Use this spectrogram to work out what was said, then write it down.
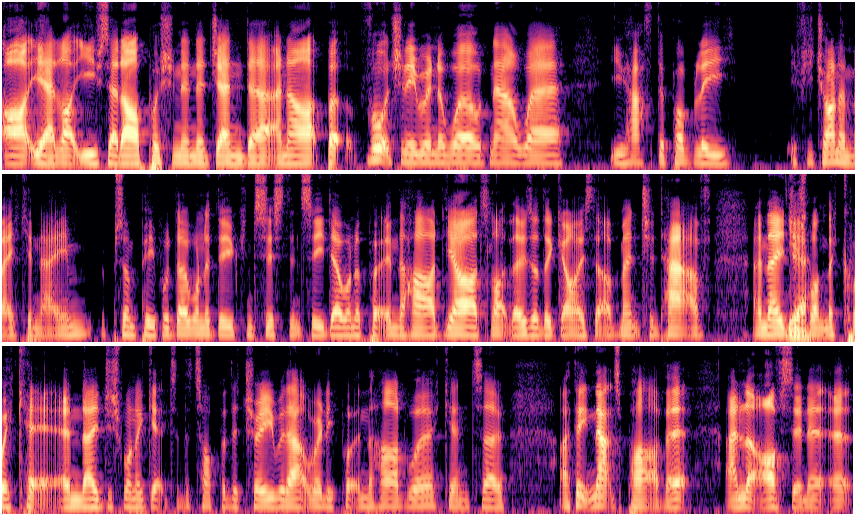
are, yeah, like you said, are pushing an agenda and are. But fortunately, we're in a world now where you have to probably if you're trying to make a name, some people don't want to do consistency, don't want to put in the hard yards like those other guys that I've mentioned have, and they just yeah. want the quick hit and they just want to get to the top of the tree without really putting the hard work in. So I think that's part of it. And look, I've seen it at,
